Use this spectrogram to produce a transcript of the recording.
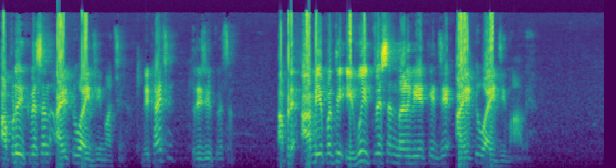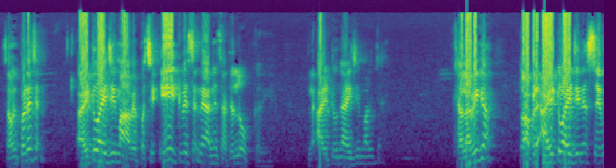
આપણું ઇક્વેશન આઈ ટુ આઈજીમાં છે. દેખાય છે? ત્રીજું ઇક્વેશન આપણે આ બે પરથી એવું ઇક્વેશન મેળવીએ કે જે આઈ ટુ આઈજીમાં આવે. સમજ પડે છે આઈ ટુ આઈજીમાં આવે, પછી એ ઇક્વેશન ને આની સાથે લોપ કરીએ. એટલે આઈ ટુ ને આઈજી મળી જાય. ખ્યાલ આવી ગયો? તો આપણે આઈ ટુ આઈજી ને સેમ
